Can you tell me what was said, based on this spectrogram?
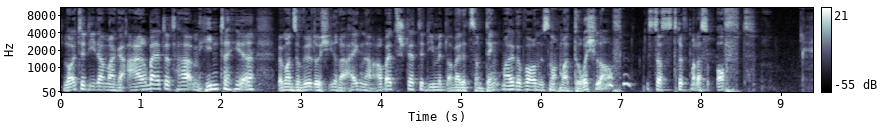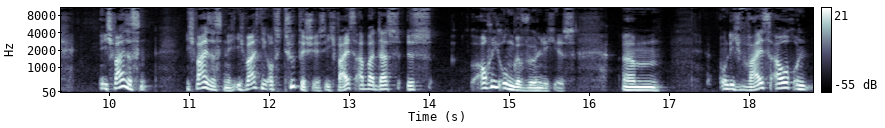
Leute, die da mal gearbeitet haben, hinterher, wenn man so will, durch ihre eigene Arbeitsstätte, die mittlerweile zum Denkmal geworden ist, nochmal durchlaufen? Ist das, trifft man das oft? Ich weiß es, ich weiß es nicht. Ich weiß nicht, ob es typisch ist. Ich weiß aber, dass es auch nicht ungewöhnlich ist. Ähm, und ich weiß auch, und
